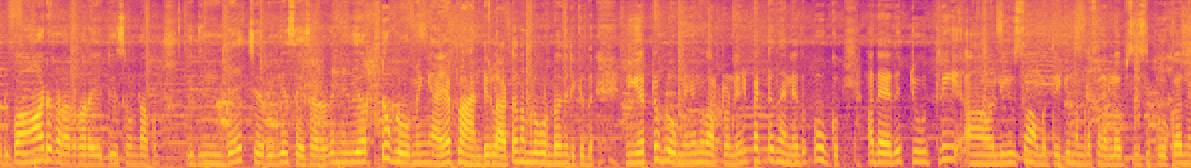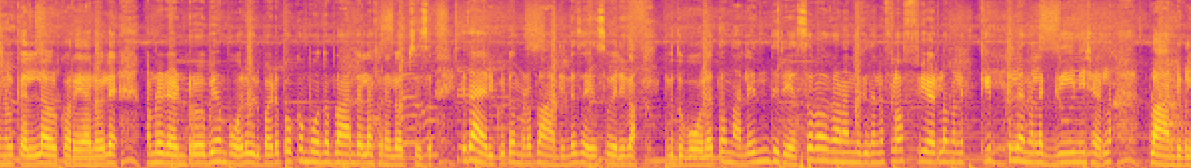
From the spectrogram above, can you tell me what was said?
ഒരുപാട് കളർ വെറൈറ്റീസ് ഉണ്ട്. അപ്പം ഇതിന്റെ ചെറിയ സൈസ് അതായത് നിയർ ടു ബ്ലൂമിങ് ആയ പ്ലാന്റുകളാട്ടോ നമ്മൾ കൊണ്ടുവന്നിരിക്കുന്നത്. നിയർ ടു ബ്ലൂമിംഗ് എന്ന് പറഞ്ഞിട്ടുണ്ടെങ്കിൽ പെട്ടെന്ന് തന്നെ അത് പൂക്കും. അതായത് ടു ത്രീ ലീവ്സ് ആകുമ്പോഴത്തേക്കും നമ്മുടെ ഫെനലോപ്സിസ് പൂക്കുക. നിങ്ങൾക്ക് എല്ലാവർക്കും അറിയാലോ അല്ലേ? നമ്മുടെ ഡെൻഡ്രോബിയം പോലെ ഒരുപാട് പൊക്കം പോകുന്ന പ്ലാന്റ് അല്ല ഫെനലോപ്സിസ് ഇതായിരിക്കും നമ്മുടെ പ്ലാന്റിന്റെ സൈസ് വരിക. ഇതുപോലത്തെ നല്ല എന്ത് രസമാണ് കാണാൻ നിൽക്കുന്ന നല്ല ഫ്ലഫി ആയിട്ടുള്ള നല്ല കിട്ടില്ല നല്ല ഗ്രീനിഷ് ആയിട്ടുള്ള പ്ലാന്റുകൾ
